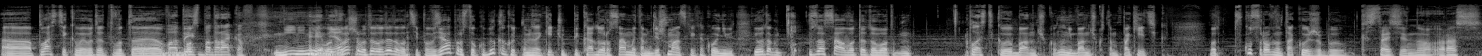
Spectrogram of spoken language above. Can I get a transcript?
э, пластиковый вот этот вот... э, Воды бо- из-под раков. Не-не-не, вот, знаешь, вот, вот это вот, типа, взял, просто купил какой-то, там, не знаю, кетчуп пикадор, самый там дешманский какой-нибудь, и вот так вот засал вот эту вот пластиковую баночку, ну, не баночку, там, пакетик. Вот вкус ровно такой же был. Кстати, ну, раз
